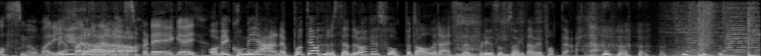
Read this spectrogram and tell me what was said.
oss med Maria på en Ja, scene, ja. altså, for det er gøy. og vi kommer gjerne på til andre steder òg, hvis folk betaler reise, fordi som sagt er vi fattige.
